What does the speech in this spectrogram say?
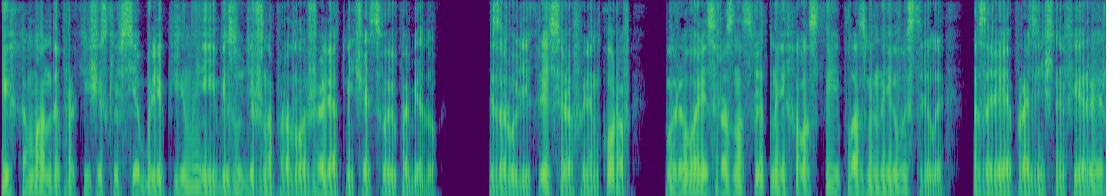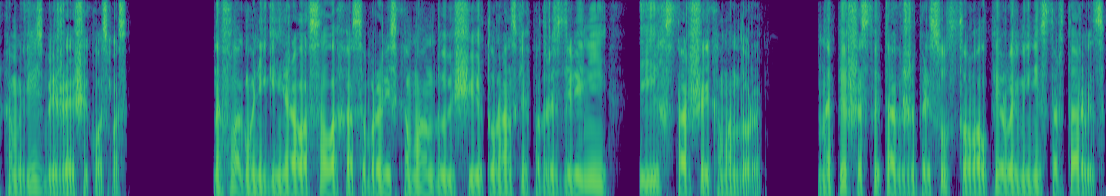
Их команды практически все были пьяны и безудержно продолжали отмечать свою победу. Из орудий крейсеров и линкоров вырывались разноцветные холостые плазменные выстрелы, озаряя праздничным фейерверком весь ближайший космос. На флагмане генерала Салаха собрались командующие туранских подразделений и их старшие командоры. На пиршестве также присутствовал первый министр Тарвиц,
